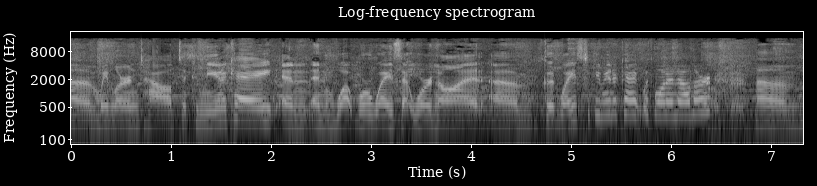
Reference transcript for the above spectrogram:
Um, we learned how to communicate and, and what were ways that were not um, good ways to communicate with one another. Um,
